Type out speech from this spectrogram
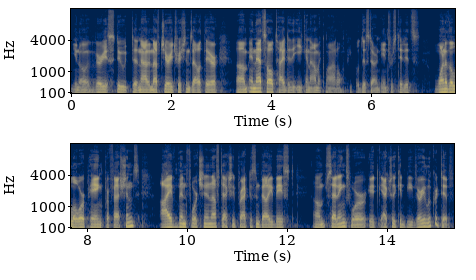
you know, very astute, uh, not enough geriatricians out there, um, and that's all tied to the economic model. People just aren't interested. It's one of the lower paying professions. I've been fortunate enough to actually practice in value based um, settings where it actually can be very lucrative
